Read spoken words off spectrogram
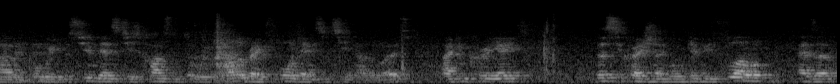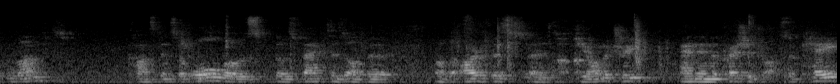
um, we assume density is constant, or we calibrate for density, in other words, I can create this equation that will give me flow as a lumped constant. So all those those factors of the of the orifice uh, geometry and then the pressure drop. So K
